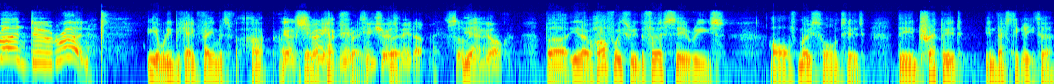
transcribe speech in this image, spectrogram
Run, dude, run! Yeah, well, he became famous for that. That That's became right. Yeah. T-shirts but- made up. So there Yeah. you go. But you know, halfway through the first series of Most Haunted, the intrepid investigator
